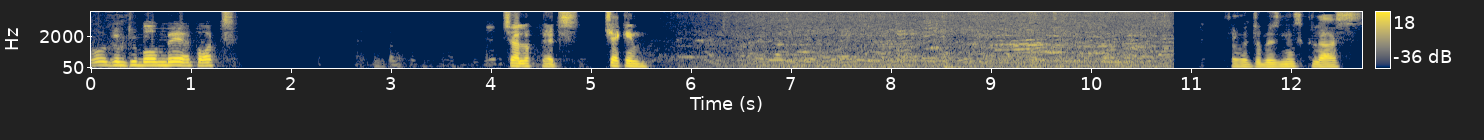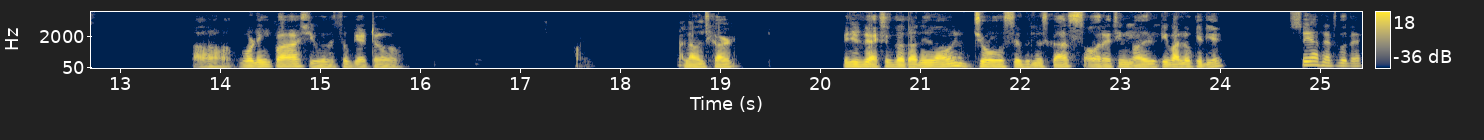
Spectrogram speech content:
Welcome to Bombay Airport. Chalo, let's check in. So with the business class uh, boarding pass, you will also get a, a lounge card. Which is to access the Adani lounge, जो उससे business class और I think loyalty वालों के लिए. So yeah, let's go there.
